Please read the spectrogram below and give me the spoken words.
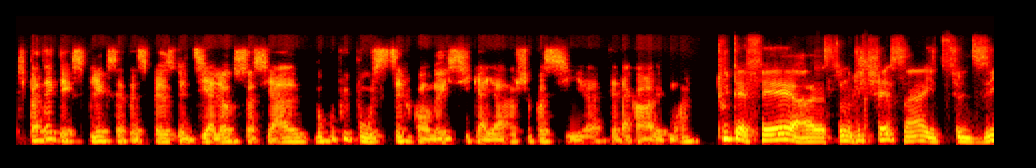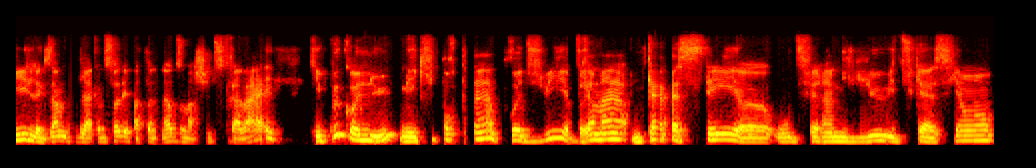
qui peut-être expliquent cette espèce de dialogue social beaucoup plus positif qu'on a ici qu'ailleurs. Je sais pas si euh, tu es d'accord avec moi. Tout à fait. Euh, c'est une richesse, hein, et tu le dis, l'exemple de la Commission des partenaires du marché du travail, qui est peu connu, mais qui pourtant produit vraiment une capacité euh, aux différents milieux, éducation,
